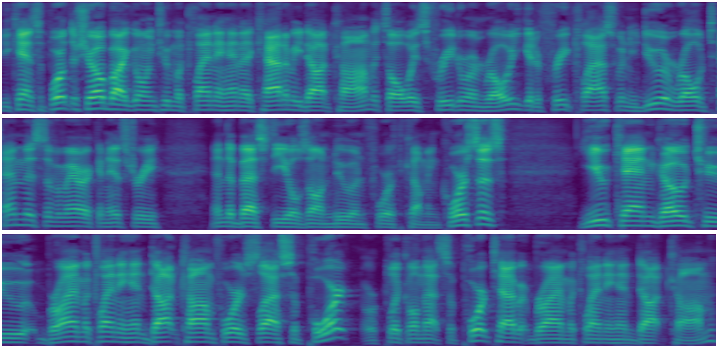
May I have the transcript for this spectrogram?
You can support the show by going to McClanahanacademy.com. It's always free to enroll. You get a free class when you do enroll 10 Myths of American History and the best deals on new and forthcoming courses. You can go to brionmcclanahan.com forward slash support or click on that support tab at brionmcclanahan.com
